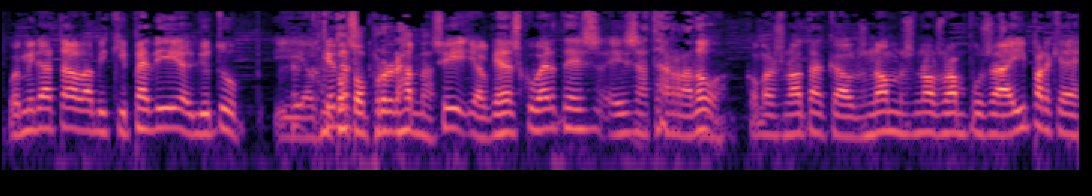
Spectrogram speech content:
Ho he mirat a la Viquipèdia i al YouTube. I el Com que tot el programa. Sí, i el que he descobert és, és aterrador, com es nota que els noms no els van posar ahir, perquè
